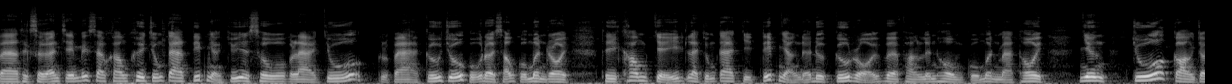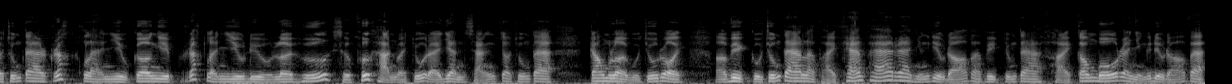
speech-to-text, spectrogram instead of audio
Và thực sự anh chị em biết sao không, khi chúng ta tiếp nhận Chúa Giêsu là Chúa và cứu Chúa của đời sống của mình rồi thì không chỉ là chúng ta chỉ tiếp nhận để được cứu rỗi về phần linh hồn của mình mà thôi, nhưng Chúa còn cho chúng ta rất là nhiều cơ nghiệp, rất là nhiều điều lời hứa, sự phước hạnh mà Chúa đã dành sẵn cho chúng ta trong lời của Chúa rồi. Ở việc của chúng ta là phải khám phá ra những điều đó và việc chúng ta phải công bố ra những cái điều đó và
